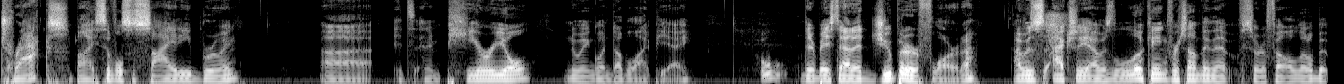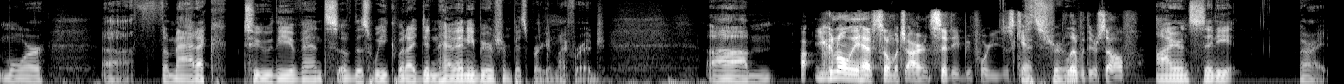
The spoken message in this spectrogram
Tracks by Civil Society Brewing. Uh, it's an Imperial New England Double IPA. Ooh. They're based out of Jupiter, Florida. I was actually I was looking for something that sort of felt a little bit more uh, thematic to the events of this week, but I didn't have any beers from Pittsburgh in my fridge. Um, Uh, you can only have so much iron city before you just can't live with yourself Iron City. All right.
